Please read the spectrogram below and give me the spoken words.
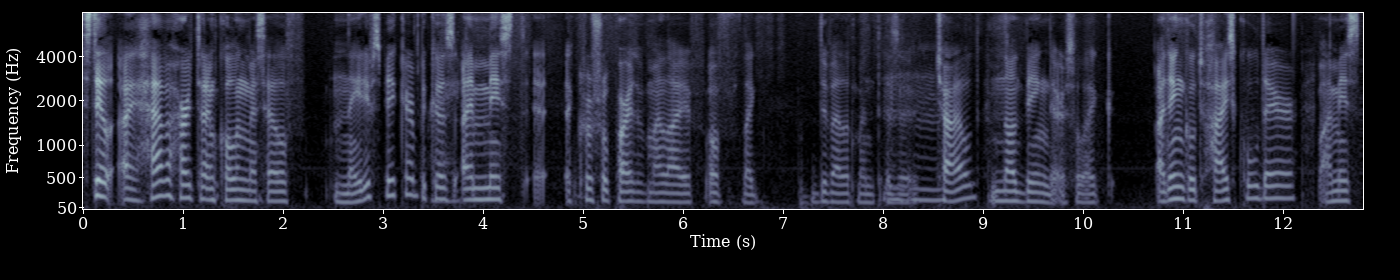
Still, I have a hard time calling myself native speaker because Right. I missed a, a crucial part of my life of like development as Mhm. a child, not being there. So like, I didn't go to high school there. I missed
